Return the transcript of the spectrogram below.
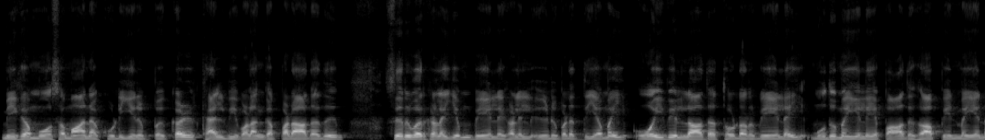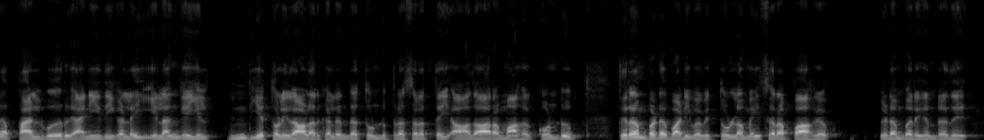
மிக மோசமான குடியிருப்புகள் கல்வி வழங்கப்படாதது சிறுவர்களையும் வேலைகளில் ஈடுபடுத்தியமை ஓய்வில்லாத தொடர் வேலை முதுமையிலே பாதுகாப்பின்மை என பல்வேறு அநீதிகளை இலங்கையில் இந்திய தொழிலாளர்கள் என்ற துண்டு பிரசுரத்தை ஆதாரமாக கொண்டு திறம்பட வடிவமைத்துள்ளமை சிறப்பாக இடம்பெறுகின்றது.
